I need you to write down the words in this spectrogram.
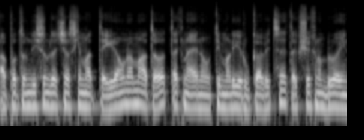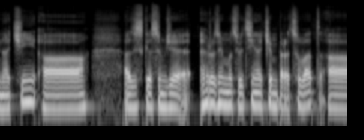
a potom, když jsem začal s těma takedownama a to, tak najednou ty malé rukavice, tak všechno bylo jinačí a, a zjistil jsem, že hrozně moc věcí na čem pracovat a,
